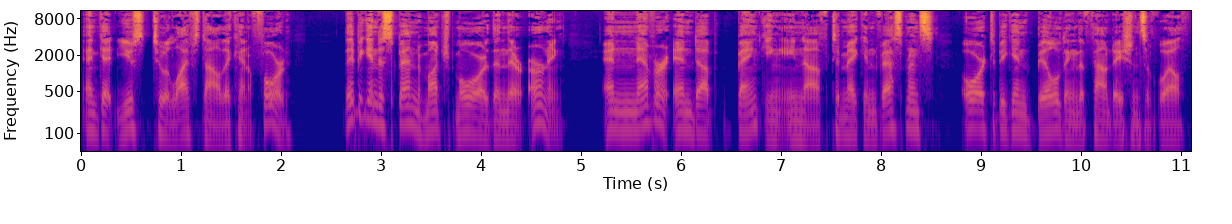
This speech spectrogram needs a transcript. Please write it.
and get used to a lifestyle they can't afford, they begin to spend much more than they're earning and never end up banking enough to make investments or to begin building the foundations of wealth.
